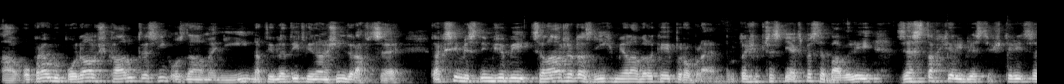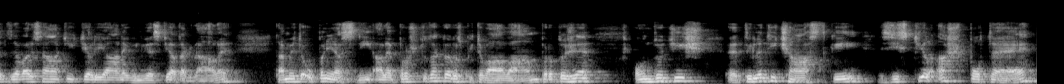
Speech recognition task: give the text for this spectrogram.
a opravdu podal škálu trestních oznámení na tyhle ty finanční dravce, tak si myslím, že by celá řada z nich měla velký problém. Protože přesně jak jsme se bavili, ze 100 chtěli 240, z 90 chtěli, já nevím, 200 a tak dále. Tam je to úplně jasný, ale proč to takhle rozpitovávám? Protože on totiž eh, tyhle ty částky zjistil až poté,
